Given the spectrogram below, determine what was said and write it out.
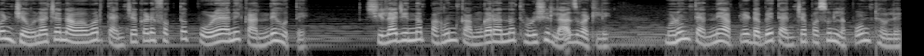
पण जेवणाच्या नावावर त्यांच्याकडे फक्त पोळे आणि कांदे होते. शिलाजींना पाहून कामगारांना थोडीशी लाज वाटली. म्हणून त्यांनी आपले डबे त्यांच्यापासून लपवून ठेवले.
